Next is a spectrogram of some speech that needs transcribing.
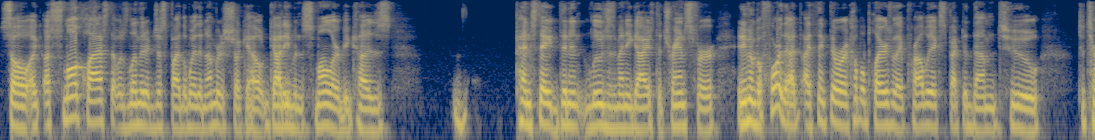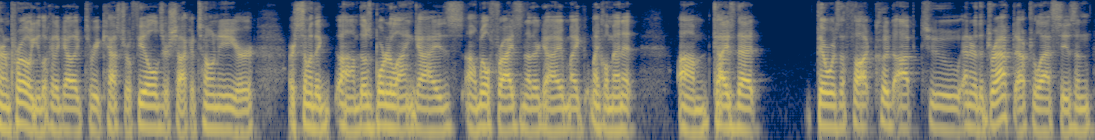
So a, a, small class that was limited just by the way the numbers shook out got even smaller because Penn State didn't lose as many guys to transfer. And even before that, I think there were a couple players where they probably expected them to to turn pro. You look at a guy like Tariq Castro Fields or Shaka Toney or or some of the um, those borderline guys. Um, Will Fries another guy. Mike Michael Menet, um, guys that there was a thought could opt to enter the draft after last season,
